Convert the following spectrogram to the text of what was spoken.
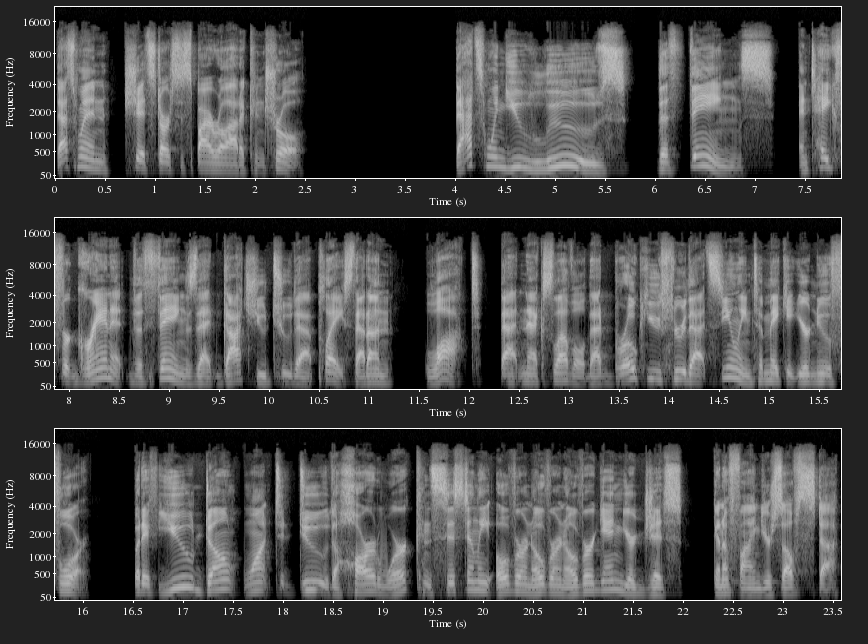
That's when shit starts to spiral out of control. That's when you lose the things and take for granted the things that got you to that place, that unlocked that next level, that broke you through that ceiling to make it your new floor. But if you don't want to do the hard work consistently over and over and over again, you're just going to find yourself stuck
